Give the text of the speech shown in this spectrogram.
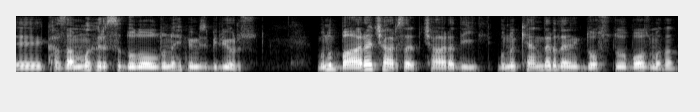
e, kazanma hırsı dolu olduğunu hepimiz biliyoruz. Bunu bağıra çağırsa çağıra değil, bunu kendi aralarındaki dostluğu bozmadan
